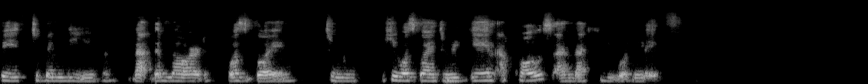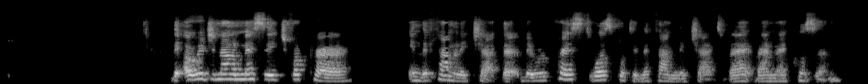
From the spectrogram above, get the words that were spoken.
faith to believe that the Lord was going to, he was going to regain a pulse and that he would live. The original message for prayer in the family chat, the, the request was put in the family chat by, by my cousin.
